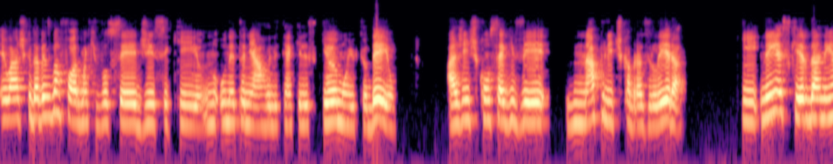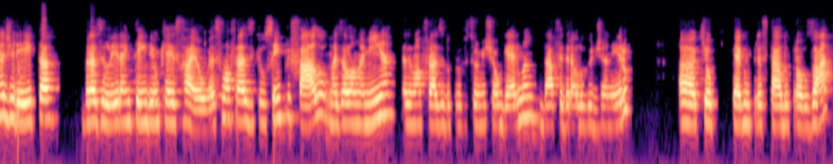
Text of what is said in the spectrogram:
Eu acho que da mesma forma que você disse que o Netanyahu ele tem aqueles que amam e que odeiam, a gente consegue ver na política brasileira que nem a esquerda nem a direita brasileira entendem o que é Israel. Essa é uma frase que eu sempre falo, mas ela não é minha, ela é uma frase do professor Michel German, da Federal do Rio de Janeiro, uh, que eu pego emprestado para usar,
